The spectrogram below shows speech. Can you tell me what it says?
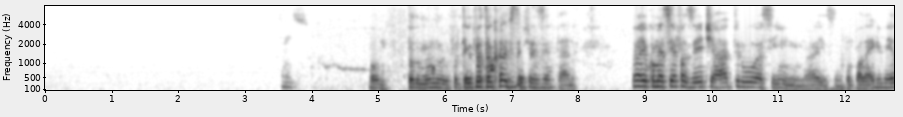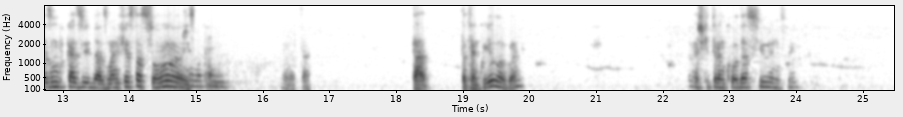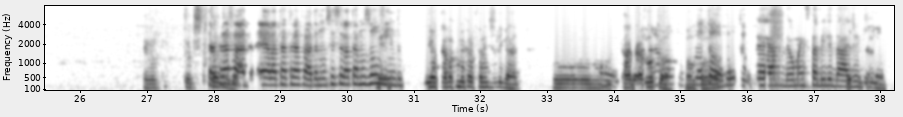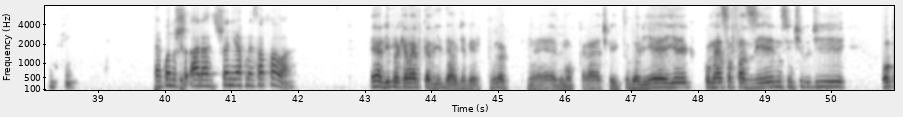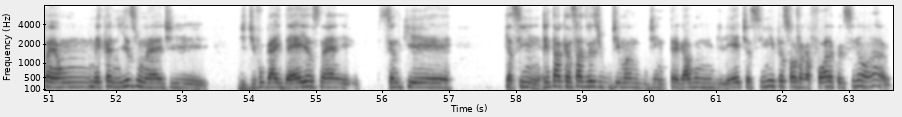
É isso. Bom, todo mundo tem o protocolo de se apresentar, né? Eu comecei a fazer teatro, assim, mais em Porto Alegre mesmo, por causa das manifestações. Ah, tá. tá. Tá tranquilo agora? Acho que trancou da Silvia, não sei. Eu não tô discutindo. Tá travada. É, ela tá travada. Não sei se ela tá nos ouvindo. Eu tava com o microfone desligado. O... Agora voltou. Voltou, voltou. voltou. É, deu uma instabilidade aqui. Enfim. É quando a Shani ia começar a falar. É ali para aquela época ali de abertura né, democrática e tudo ali, aí começa a fazer no sentido de opa, é um mecanismo né, de, de divulgar ideias, né, sendo que que assim, a gente tava cansado às vezes de, de, entregar algum bilhete assim e o pessoal joga fora, coisa assim, não, ah,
